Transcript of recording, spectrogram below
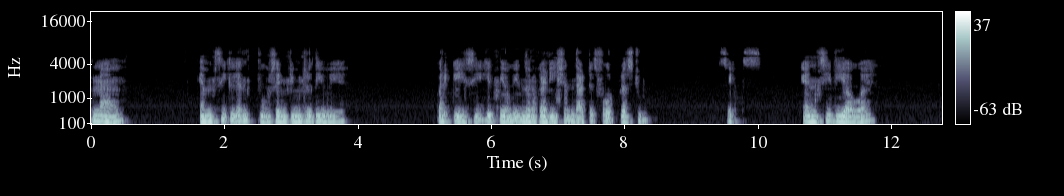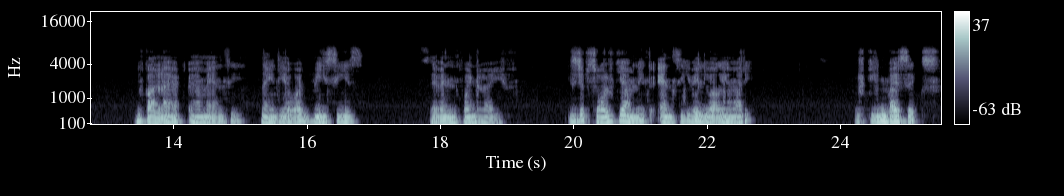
So now MC की लेंथ टू सेंटीमीटर दी हुई है। और AC कितनी होगी? इन दोनों का addition that is four plus two six NC दिया हुआ है। निकालना है हमें NC नहीं दिया हुआ है। BC is seven point five इसे जब सॉल्व किया हमने तो NC की वैल्यू आ गई हमारी fifteen by six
